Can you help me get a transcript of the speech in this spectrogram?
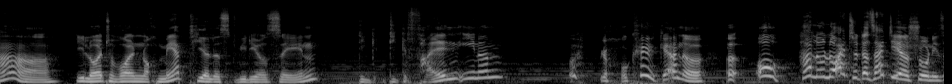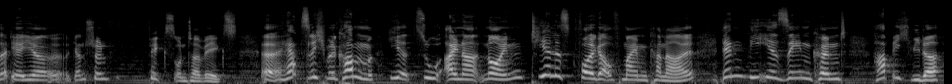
Ah, die Leute wollen noch mehr Tierlist-Videos sehen. Die, die gefallen ihnen? Ja, okay, gerne. Äh, oh, hallo Leute, da seid ihr ja schon. Ihr seid ja hier äh, ganz schön fix unterwegs. Äh, herzlich willkommen hier zu einer neuen Tierlist-Folge auf meinem Kanal. Denn wie ihr sehen könnt, habe ich wieder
